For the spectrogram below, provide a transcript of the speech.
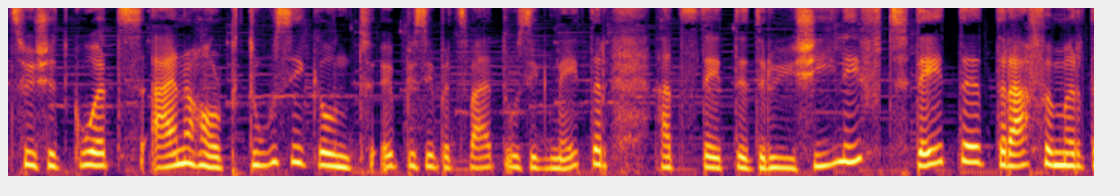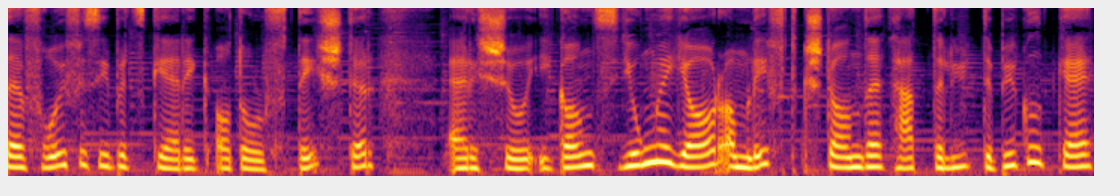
zwischen gut 1'500 und etwas über 2000 Meter, hat es dort drei Skilifte. Dort treffen wir den 75-jährigen Adolf Tester. Er ist schon in ganz jungen Jahren am Lift gestanden, hat den Leuten Bügel gegeben.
